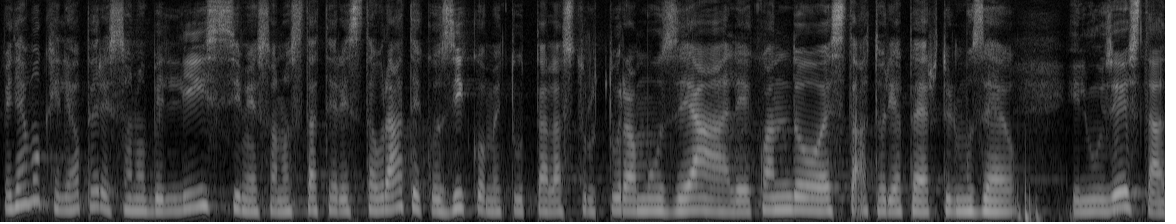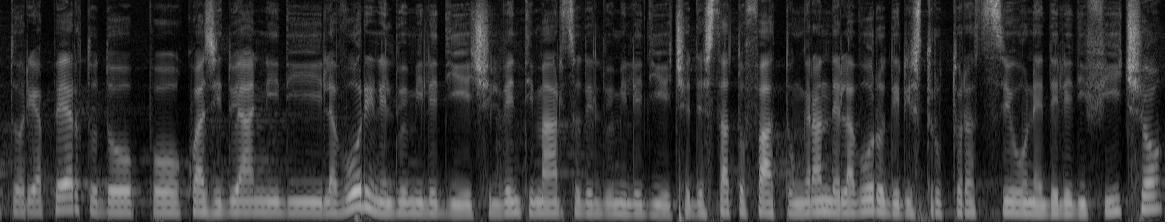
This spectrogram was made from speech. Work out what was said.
Vediamo che le opere sono bellissime, sono state restaurate così come tutta la struttura museale. Quando è stato riaperto il museo? Il museo è stato riaperto dopo quasi due anni di lavori nel 2010, il 20 marzo del 2010, ed è stato fatto un grande lavoro di ristrutturazione dell'edificio,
